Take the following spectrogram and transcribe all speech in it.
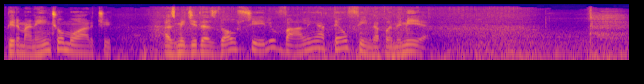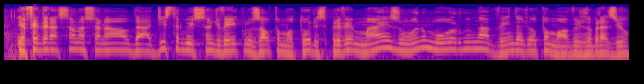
permanente ou morte. As medidas do auxílio valem até o fim da pandemia. E a Federação Nacional da Distribuição de Veículos Automotores prevê mais um ano morno na venda de automóveis no Brasil.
